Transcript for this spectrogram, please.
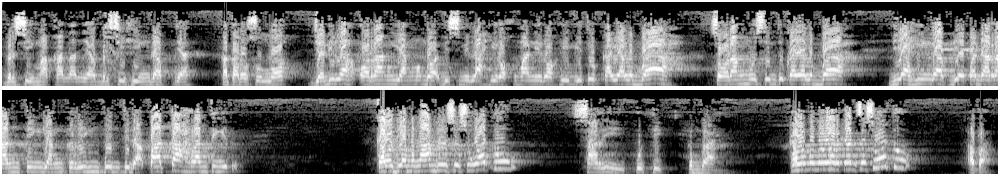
Bersih makanannya, bersih hinggapnya. Kata Rasulullah, jadilah orang yang membawa Bismillahirrahmanirrahim itu kayak lebah. Seorang muslim itu kayak lebah. Dia hinggap dia pada ranting yang kering pun tidak patah ranting itu. Kalau dia mengambil sesuatu, sari putik kembang. Kalau mengeluarkan sesuatu, apa?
